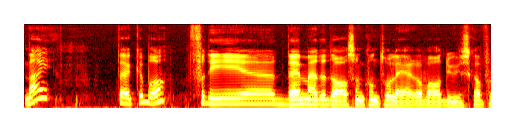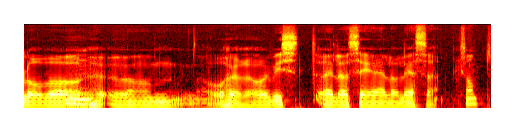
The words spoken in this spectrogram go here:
Nei, det er ikke bra. Fordi eh, hvem er det da som kontrollerer hva du skal få lov å, Mm. hø- um, å høre, og hvis, eller se eller lese? Ikke sant?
